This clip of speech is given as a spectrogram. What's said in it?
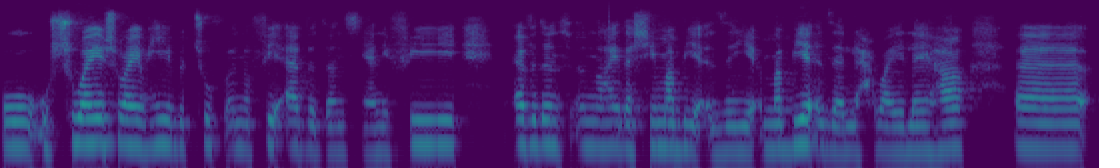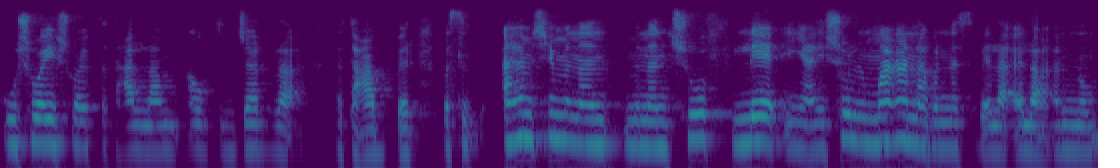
وشوي شوي هي بتشوف إنه في evidence يعني في evidence إنه هيدا الشيء ما بيأذي ما بيأذي اللي حواليها وشوي شوي بتتعلم أو بتتجرأ تعبر. بس أهم شيء بدنا بدنا نشوف ليه يعني شو المعنى بالنسبة لها إنه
